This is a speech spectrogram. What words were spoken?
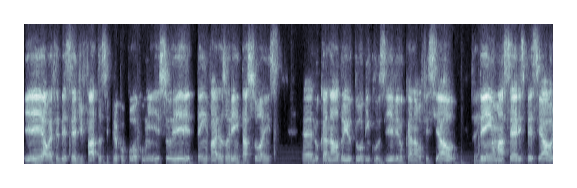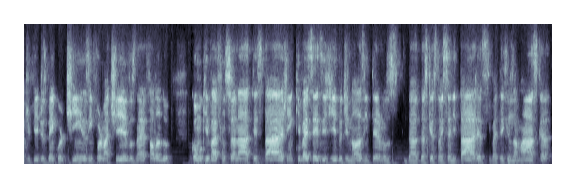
E a UFBC de fato se preocupou com isso e tem várias orientações é, no canal do YouTube, inclusive, no canal oficial, Sim. tem uma série especial de vídeos bem curtinhos, informativos, né? Falando como que vai funcionar a testagem, que vai ser exigido de nós em termos da, das questões sanitárias, se vai ter que Sim. usar máscara.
